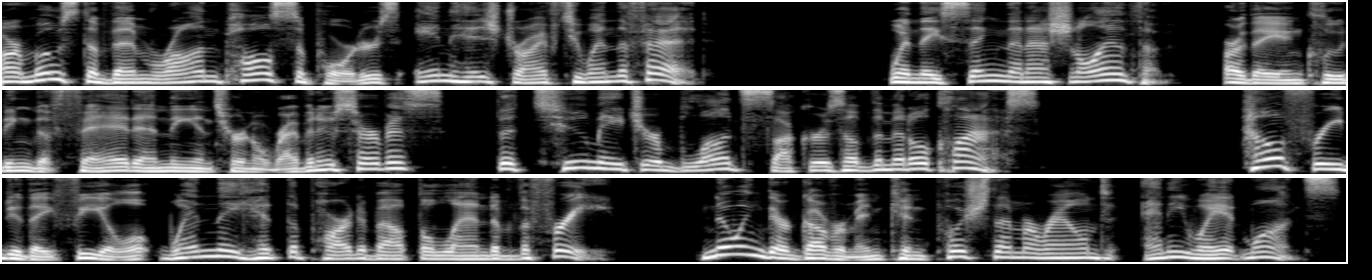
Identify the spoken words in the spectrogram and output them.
Are most of them Ron Paul supporters in his drive to end the Fed? When they sing the national anthem, are they including the Fed and the Internal Revenue Service, the two major bloodsuckers of the middle class? How free do they feel when they hit the part about the land of the free, knowing their government can push them around any way it wants,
